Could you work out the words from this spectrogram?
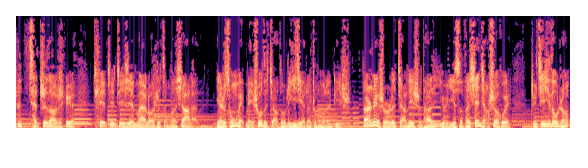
才知道这个这这这些脉络是怎么下来的，也是从美美术的角度理解了中国的历史。当然那时候的讲历史它有意思，它先讲社会，这个阶级斗争，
